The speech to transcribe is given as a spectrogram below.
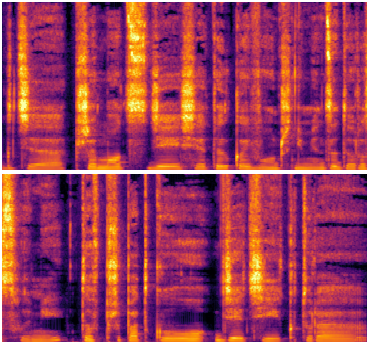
gdzie przemoc dzieje się tylko i wyłącznie między dorosłymi, to w przypadku dzieci, które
